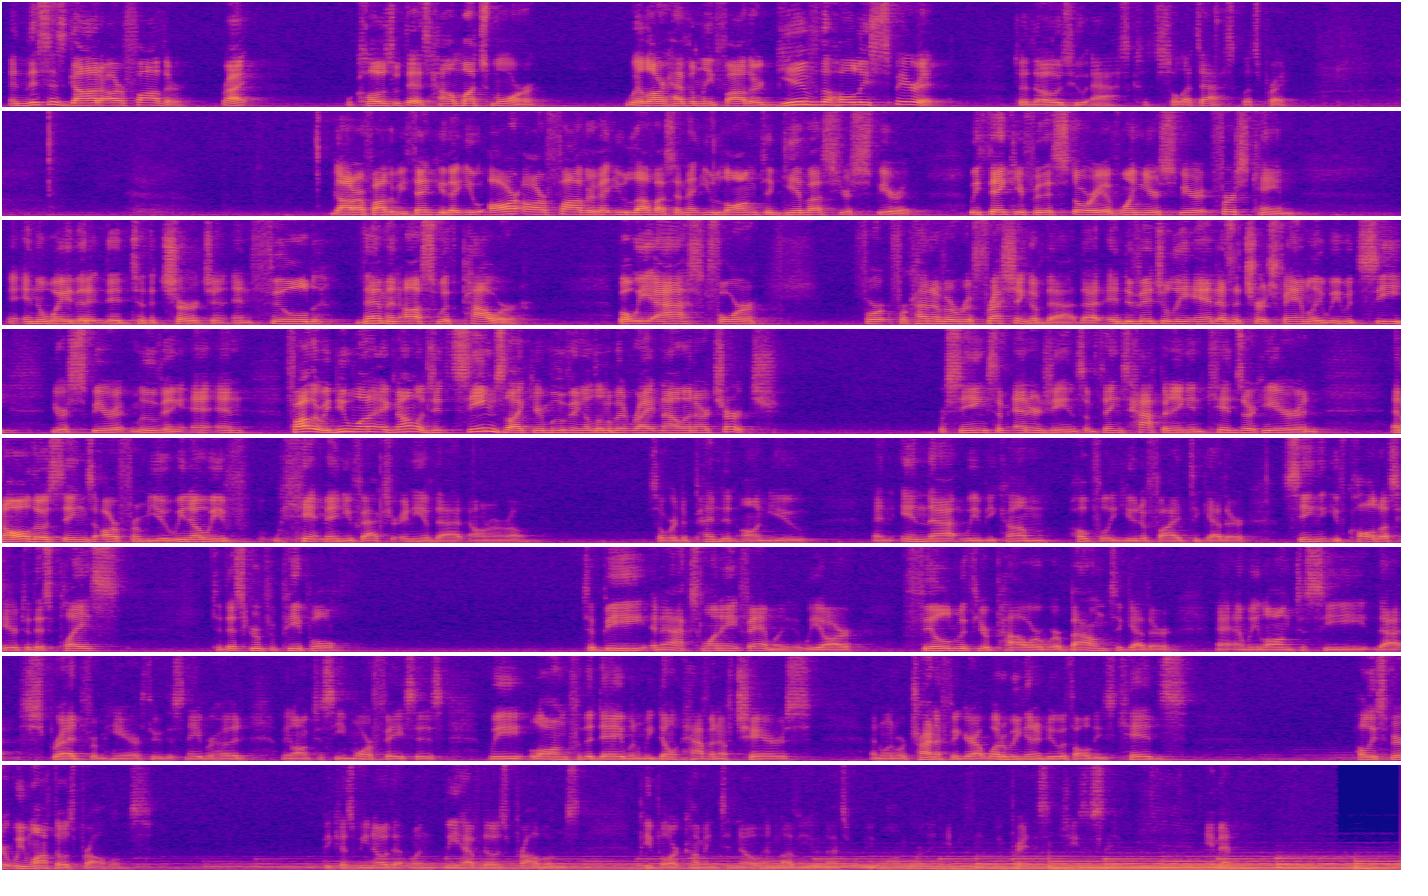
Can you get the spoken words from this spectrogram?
And this is God our Father, right? We'll close with this. How much more will our Heavenly Father give the Holy Spirit to those who ask? So let's ask. Let's pray. God our Father, we thank you that you are our Father, that you love us, and that you long to give us your Spirit. We thank you for this story of when your spirit first came in the way that it did to the church and, and filled them and us with power. But we ask for, for, for kind of a refreshing of that, that individually and as a church family, we would see your spirit moving. And, and Father, we do want to acknowledge it seems like you're moving a little bit right now in our church. We're seeing some energy and some things happening, and kids are here, and, and all those things are from you. We know we've we can't manufacture any of that on our own. So we're dependent on you. And in that, we become hopefully unified together, seeing that you've called us here to this place, to this group of people, to be an Acts 1 8 family, that we are filled with your power, we're bound together, and we long to see that spread from here through this neighborhood. We long to see more faces. We long for the day when we don't have enough chairs and when we're trying to figure out what are we going to do with all these kids. Holy Spirit, we want those problems. Because we know that when we have those problems, people are coming to know and love you. And that's what we want more than anything. We pray this in Jesus' name. Amen.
